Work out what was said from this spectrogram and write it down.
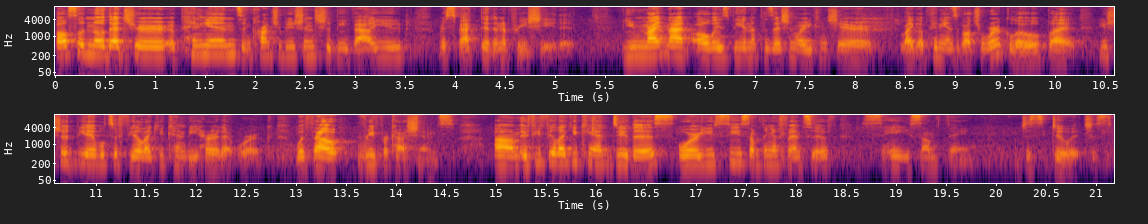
also know that your opinions and contributions should be valued, respected, and appreciated. You might not always be in a position where you can share like opinions about your workload, but you should be able to feel like you can be heard at work without repercussions. Um, if you feel like you can't do this or you see something offensive, say something. Just do it. Just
